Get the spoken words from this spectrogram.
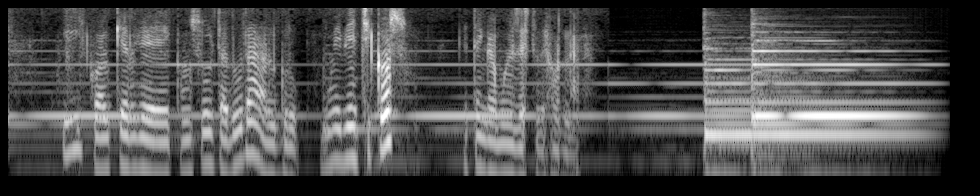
y cualquier eh, consulta, duda al grupo. Muy bien chicos, que tengan buen resto de jornada.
